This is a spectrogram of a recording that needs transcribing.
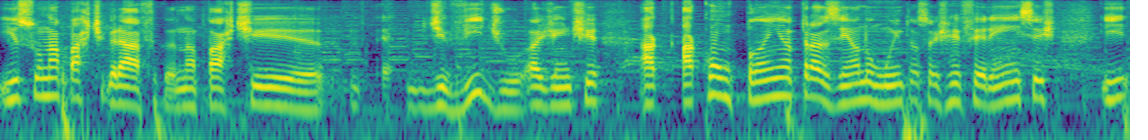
Isso na parte gráfica, na parte eh, de vídeo, a gente a- acompanha trazendo muito essas referências e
